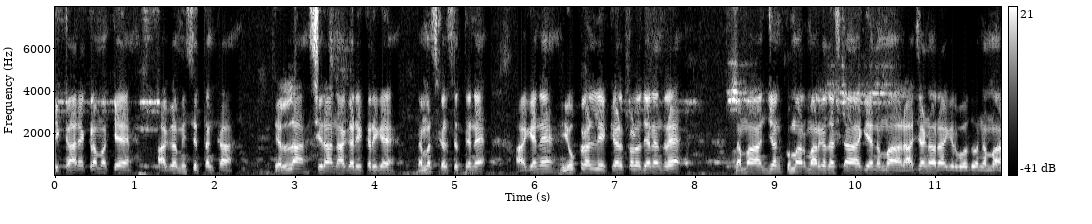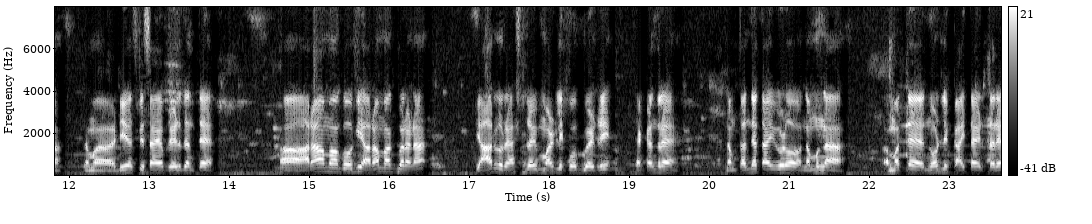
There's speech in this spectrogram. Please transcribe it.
ಈ ಕಾರ್ಯಕ್ರಮಕ್ಕೆ ಆಗಮಿಸಿದ ತನಕ ಎಲ್ಲ ಶಿರಾ ನಾಗರಿಕರಿಗೆ ನಮಸ್ಕರಿಸುತ್ತೇನೆ. ಹಾಗೇನೆ ಯುವಕರಲ್ಲಿ ಕೇಳ್ಕೊಳ್ಳೋದೇನೆಂದ್ರೆ ನಮ್ಮ ಅಂಜನ್ ಕುಮಾರ್ ಮಾರ್ಗದರ್ಶನ ಹಾಗೆ ನಮ್ಮ ರಾಜಣ್ಣವರಾಗಿರ್ಬೋದು, ನಮ್ಮ ನಮ್ಮ ಡಿ ಎಸ್ ಪಿ ಸಾಹೇಬ್ ಹೇಳಿದಂತೆ ಆರಾಮಾಗಿ ಹೋಗಿ ಆರಾಮಾಗಿ ಬರೋಣ. ಯಾರು ರ್ಯಾಶ್ ಡ್ರೈವ್ ಮಾಡ್ಲಿಕ್ಕೆ ಹೋಗ್ಬೇಡ್ರಿ. ಯಾಕಂದ್ರೆ ನಮ್ಮ ತಂದೆ ತಾಯಿಗಳು ನಮ್ಮನ್ನ ಮತ್ತೆ ನೋಡ್ಲಿಕ್ಕೆ ಕಾಯ್ತಾ ಇರ್ತಾರೆ.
